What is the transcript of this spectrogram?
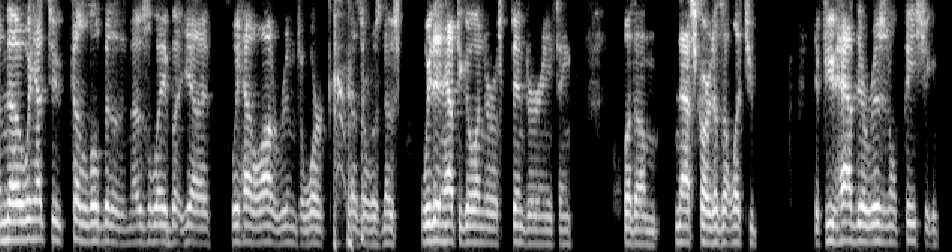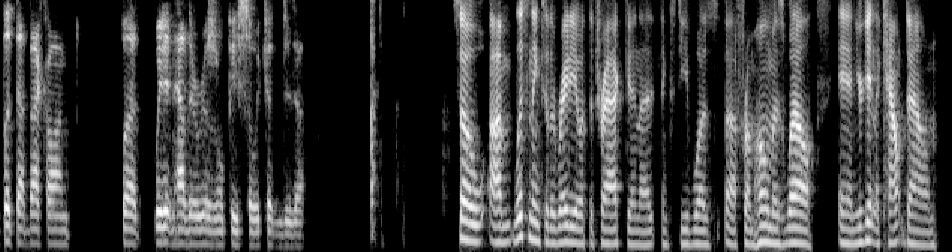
no, we had to cut a little bit of the nose away, but yeah, we had a lot of room to work because there was no, we didn't have to go under a fender or anything. But um, NASCAR doesn't let you, if you have the original piece, you can put that back on. But we didn't have the original piece, so we couldn't do that. So I'm listening to the radio at the track, and I think Steve was uh, from home as well. And you're getting a countdown.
